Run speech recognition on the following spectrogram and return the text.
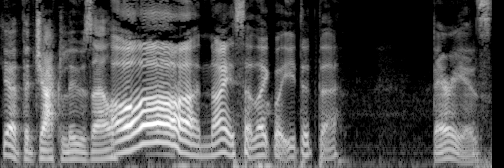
yeah, the Jack Luzell. Oh, nice. I like what you did there. There he is.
